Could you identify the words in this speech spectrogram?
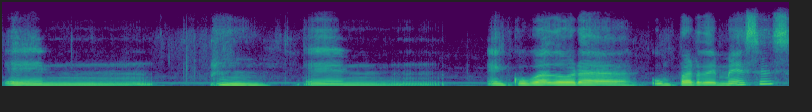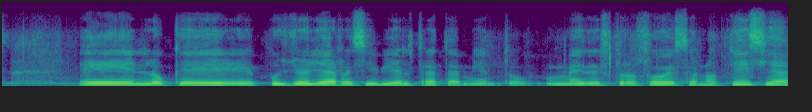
en, en incubadora un par de meses, en lo que pues yo ya recibí el tratamiento. Me destrozó esa noticia,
